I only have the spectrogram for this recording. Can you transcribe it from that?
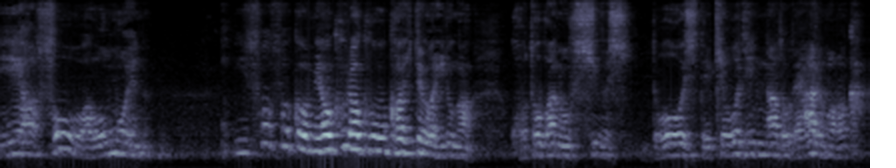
いやそうは思えぬ。いささか脈絡を書いてはいるが言葉の節々どうして強靭などであるものか。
